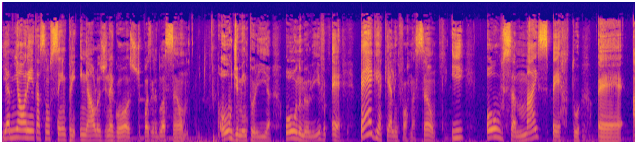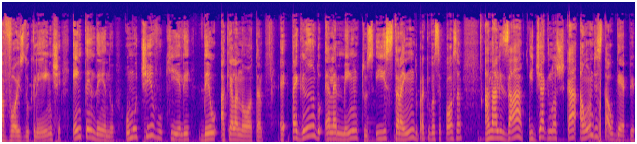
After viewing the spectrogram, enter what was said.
E a minha orientação sempre em aulas de negócio, de pós-graduação, ou de mentoria, ou no meu livro é pegue aquela informação e ouça mais perto é, a voz do cliente, entendendo o motivo que ele deu aquela nota, é, pegando elementos e extraindo para que você possa analisar e diagnosticar aonde está o gap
